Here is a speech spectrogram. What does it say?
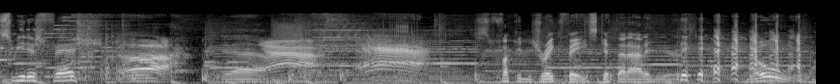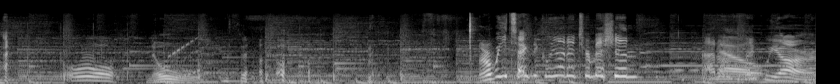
Swedish Fish, Ah, yeah. ah, Just fucking Drake face. Get that out of here. no. Oh, No. No. Are we technically on intermission? I don't No. think we are.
